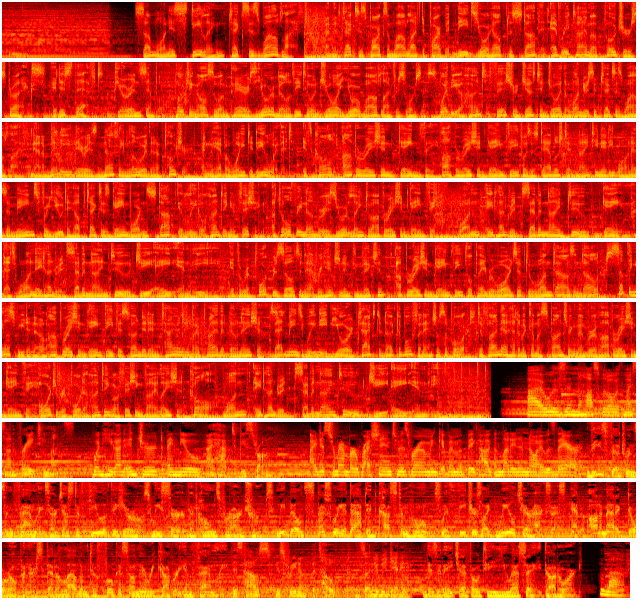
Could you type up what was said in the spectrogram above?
Someone is stealing Texas wildlife, and the Texas Parks and Wildlife Department needs your help to stop it. Every time a poacher strikes, it is theft, pure and simple. Poaching also impairs your ability to enjoy your wildlife resources. Whether you hunt, fish, or just enjoy the wonders of Texas wildlife, now to many, there is nothing lower than a poacher, and we have a way to deal with it. It's called Operation Game Thief. Operation Game Thief was established in 1981 as a means for you to help Texas game wardens stop illegal hunting and fishing. A toll free number is your link to Operation Game Thief 1 800 792 GAME. That's 1 800 792 GAME. If a report results in apprehension and conviction, Operation Game Thief will pay rewards up to $1,000. Something else for you to know Operation Game Thief is funded entirely by private donations. That means we need your tax deductible financial support. To find out how to become a sponsoring member of Operation Game Thief or to report a hunting or fishing violation, call 1 800 792 GAME. I was in the hospital with my son for 18 months. When he got injured, I knew I had to be strong. I just remember rushing into his room and giving him a big hug and letting him know I was there. These veterans and families are just a few of the heroes we serve at Homes for Our Troops. We build specially adapted custom homes with features like wheelchair access and automatic door openers that allow them to focus on their recovery and family. This house is freedom. It's hope. It's a new beginning. Visit hfotusa.org. Love.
